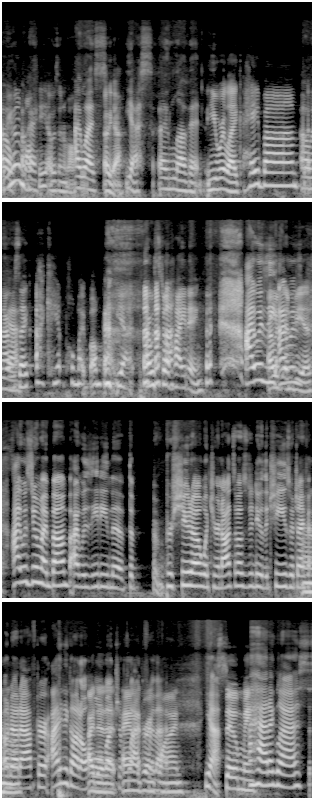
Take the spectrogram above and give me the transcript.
Were Oh, you in oh, okay. Amalfi? I was in Amalfi. I was. Oh yeah. Yes, I love it. You were like, "Hey, bump," Oh, and I yeah. was like, "I can't pull my bump out yet." I was still hiding. I was, I was I was, envious. I was doing my bump. I was eating the the prosciutto, which you're not supposed to do, the cheese, which I found uh-huh. out after. I got a whole bunch it, of flack for that. wine. Yeah. Sue me. I had a glass,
